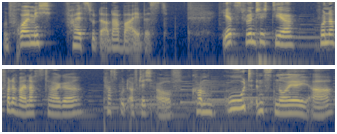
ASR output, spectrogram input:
Und freue mich, falls du da dabei bist. Jetzt wünsche ich dir wundervolle Weihnachtstage, pass gut auf dich auf, komm gut ins neue Jahr.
